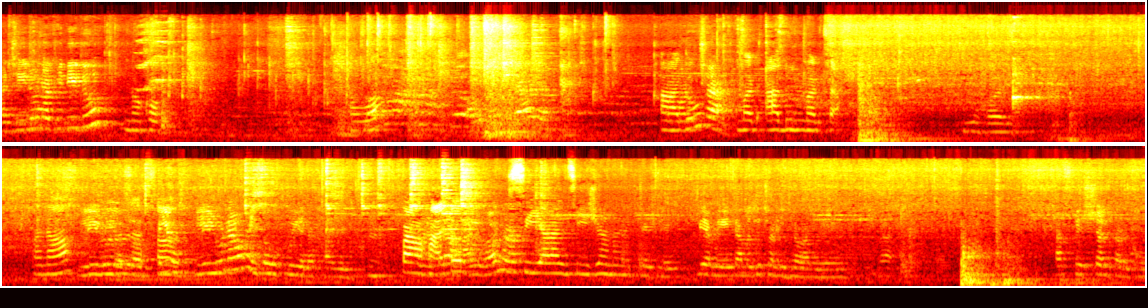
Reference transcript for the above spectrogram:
આ જીરું નાખી દીધું? નખો. હવે હવે આદુ આદુ મરચા. હોય. અને લીલું લસણ. લીલું ના હોય તો ઉકું એ નખાય પા હાલ તો. શિયાળાની સિઝન એટલે. બે મિનિટ આ બધું ચડી જવાનું. આ સ્પેશિયલ તડકો.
